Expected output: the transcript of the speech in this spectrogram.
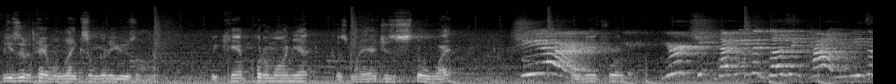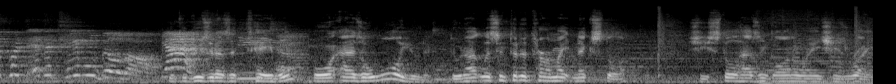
These are the table legs I'm gonna use on it. We can't put them on yet because my edges are still wet. We Cheater! need for, you You're a che- that means it doesn't count. You need to put it as a table build off. You could use it as a table or as a wall unit. Do not listen to the termite next door. She still hasn't gone away and she's right.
